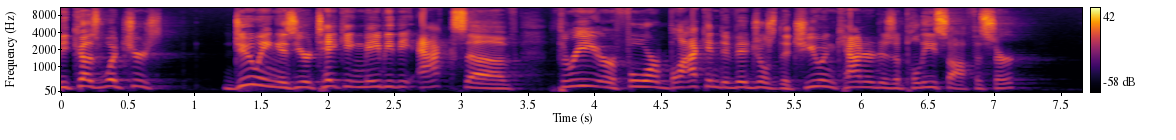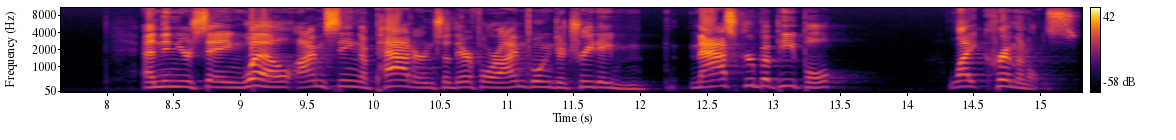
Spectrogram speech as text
Because what you're doing is you're taking maybe the acts of three or four black individuals that you encountered as a police officer, and then you're saying, well, I'm seeing a pattern, so therefore I'm going to treat a mass group of people like criminals.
